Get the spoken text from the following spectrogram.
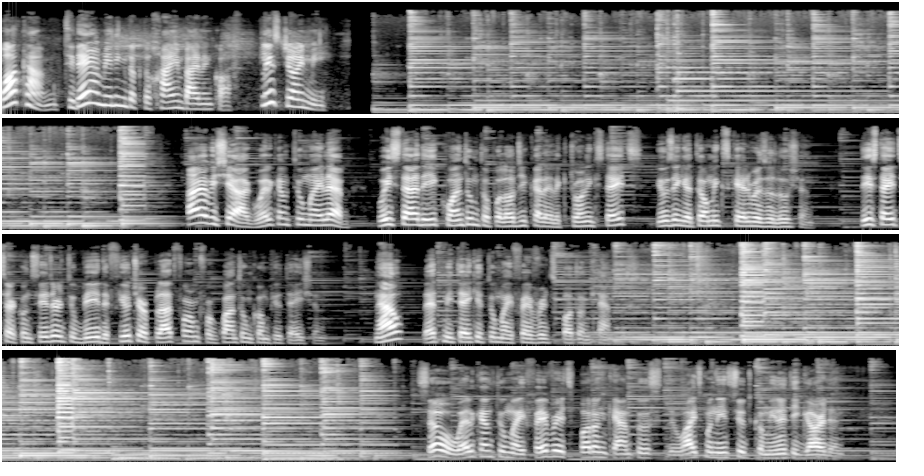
Welcome. Today I'm meeting Dr. Haim Beidenkopf. Please join me. Hi Avishag, welcome to my lab. We study quantum topological electronic states using atomic scale resolution. These states are considered to be the future platform for quantum computation. Now, let me take you to my favorite spot on campus. Welcome to my favorite spot on campus, the Weizmann Institute Community Garden.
